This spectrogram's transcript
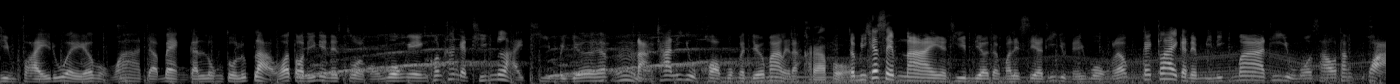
ทีมไฟด้วยครับผมว่าจะแบ่งกันลงตัวหรือเปล่าว่าตอนนี้เนี่ยในส่วนของวงเองค่อนข้างจะทิ้งหลายทีมไปเยอะครับอืม ต่างชาติที่อยู่ขอบวงกันเยอะมากเลยนะ ครับผมจะมีแค่เซฟนายเนี่ยทีมเดียวจากมาเลเซียที่อยู่ในวง แล้วใกล้ๆกันเนี่ยมีนิกมาที่อยู่โมเซาทางขวา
